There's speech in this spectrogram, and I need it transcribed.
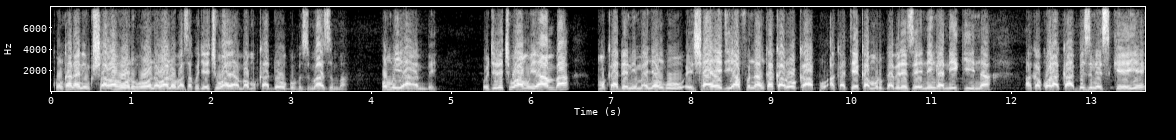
konkana ninkushabaho oruho na wana obaasa kugira eki wayamba mukade ogu buzimazima omuyambe ogire eki wamuyamba mukade nimanya ngu eshaaha egi yafuna nk'akarokapu akateekamu rugabire ze ninga nigiina akakora ka bizinesi keye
